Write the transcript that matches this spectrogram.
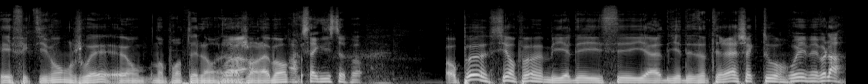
Et effectivement, on jouait, euh, on, empruntait Voilà. l'argent à la banque. alors que ça n'existe pas. On peut, si on peut, mais il y, a des- il y, a, y a des intérêts à chaque tour. Oui, mais voilà,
